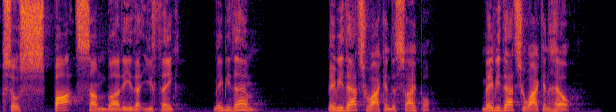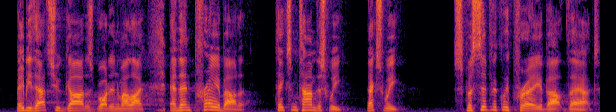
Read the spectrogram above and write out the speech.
so spot somebody that you think, maybe them. Maybe that's who I can disciple. Maybe that's who I can help. Maybe that's who God has brought into my life. And then pray about it. Take some time this week, next week. Specifically pray about that.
